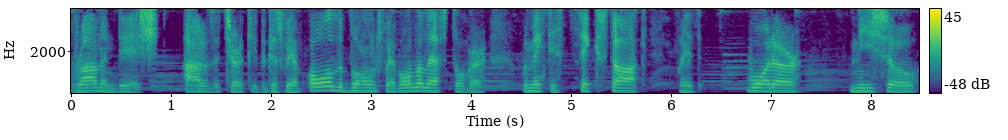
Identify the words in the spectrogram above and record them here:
ramen dish out of the turkey because we have all the bones, we have all the leftover. We make this thick stock with water, miso,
